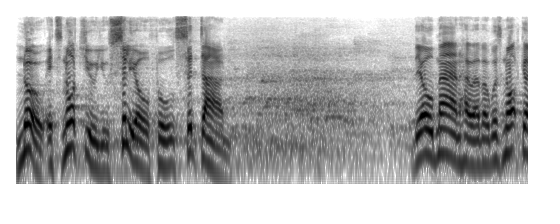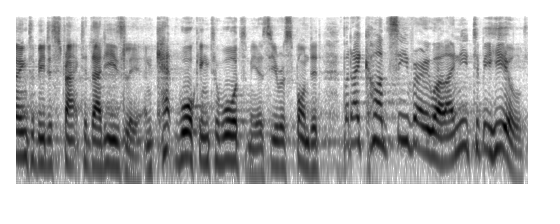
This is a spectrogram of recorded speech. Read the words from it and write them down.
No, it's not you, you silly old fool, sit down. the old man, however, was not going to be distracted that easily and kept walking towards me as he responded, But I can't see very well, I need to be healed.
